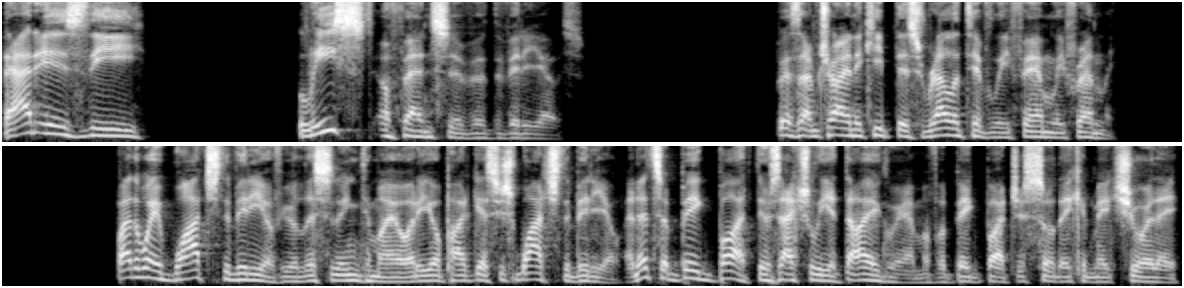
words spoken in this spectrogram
That is the least offensive of the videos because I'm trying to keep this relatively family friendly. By the way, watch the video if you're listening to my audio podcast. Just watch the video. And it's a big butt. There's actually a diagram of a big butt just so they can make sure they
